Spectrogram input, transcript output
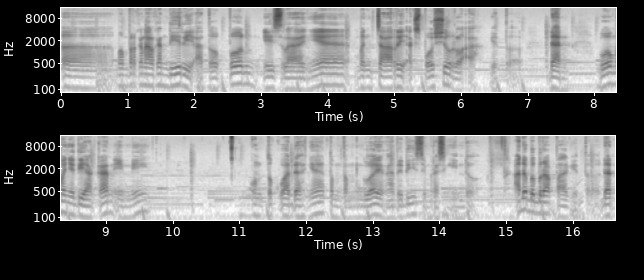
uh, memperkenalkan diri ataupun istilahnya mencari exposure lah gitu. Dan gue menyediakan ini untuk wadahnya temen-temen gue yang ada di sim racing Indo. Ada beberapa gitu. Dan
